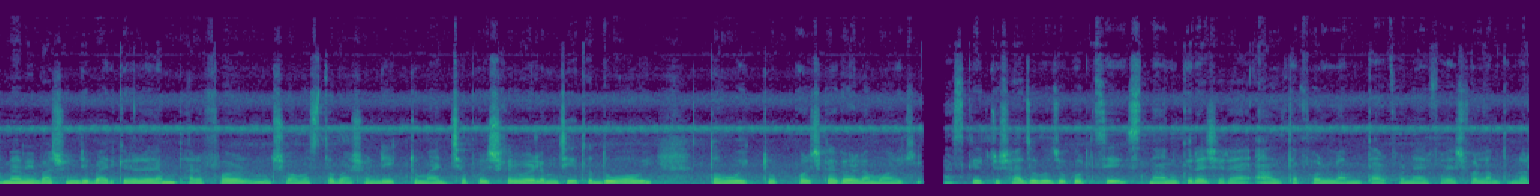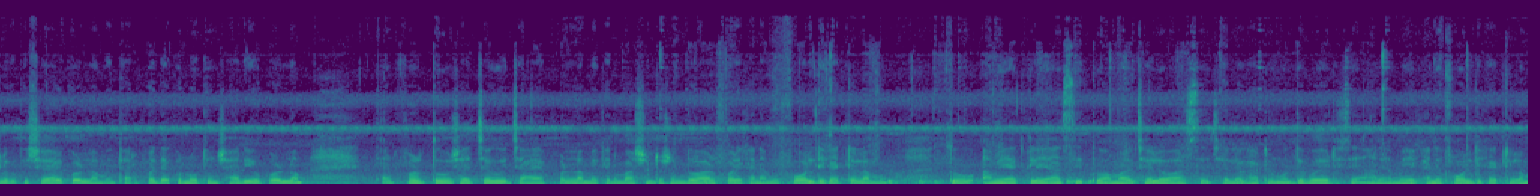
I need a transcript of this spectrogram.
প্রথমে আমি বাসনটি বাইর করে নিলাম, তারপর সমস্ত বাসনটি একটু মাজ্জা পরিষ্কার করে নিলাম। যেহেতু ধোয়াই তো একটু পরিষ্কার করে নিলাম আর কি। আজকে একটু সাজুগুজু করছি, স্নান করে সেটা আলতা পরলাম তারপর নেল ফ্রেশ করলাম তোমরা লোক তো শেয়ার করলাম, তারপর দেখো নতুন শাড়িও পরলাম। তারপর তো সাজ্জা করে যায় পড়লাম এখানে বাসন টাসন দেওয়ার পর এখানে আমি ফল ডিকাইটালাম তো আমি একলে আসি তো আমার ছেলেও আছে, ছেলে ঘাটের মধ্যে বয়ে রয়েছে, আর আমি এখানে ফল ডিকাইটালাম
